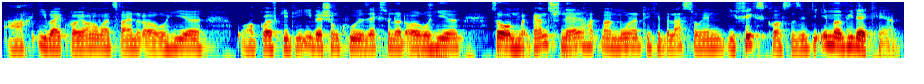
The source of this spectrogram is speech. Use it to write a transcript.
ach, E-Bike brauche ich auch nochmal 200 Euro hier, oh, Golf GTI wäre schon cool, 600 Euro hier. So, und ganz schnell hat man monatliche Belastungen, die Fixkosten sind, die immer wiederkehren.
